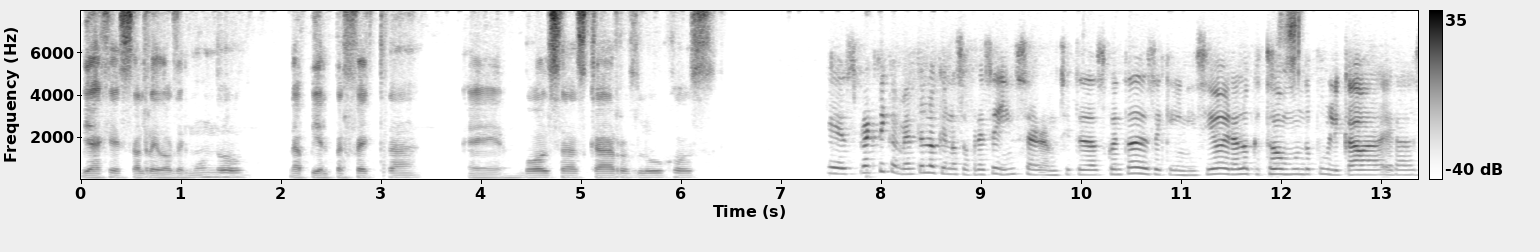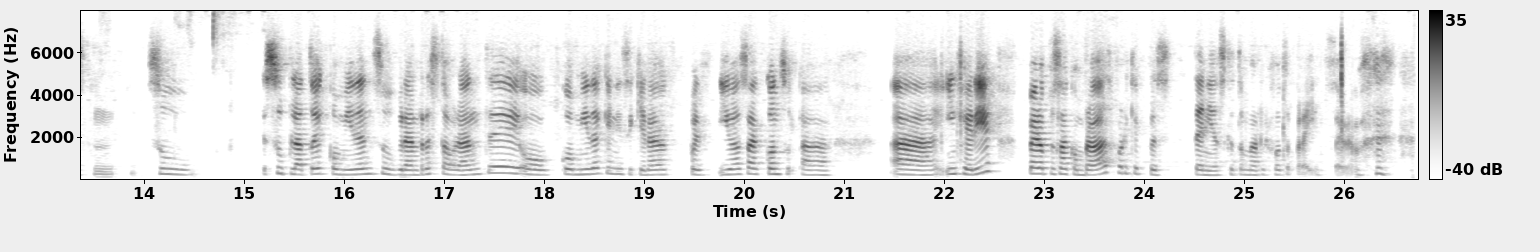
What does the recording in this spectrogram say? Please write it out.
viajes alrededor del mundo, la piel perfecta, eh, bolsas, carros, lujos. Que es prácticamente lo que nos ofrece Instagram. Si te das cuenta, desde que inició era lo que todo el mundo publicaba, era su, su plato de comida en su gran restaurante o comida que ni siquiera pues ibas a, a, a ingerir, pero pues la comprabas porque pues tenías que tomarle foto para Instagram.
